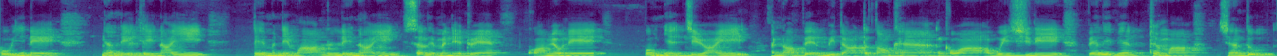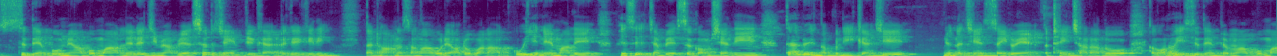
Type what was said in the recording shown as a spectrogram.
9ရက်နေ့ညနေ4နာရီ4မိနစ်မှ4နာရီ17မိနစ်အတွင်းခွားမြို့နယ် ပုံညက်ကြီးရွာ၏အနောက်ဘက်မီတာ1000ခန့်အကွာအဝေးရှိသည့်ပင်လီပြန်ထက်မှရန်သူစစ်တင်ပုံများပေါ်မှလက်လက်ကြီးများဖြင့်ဆက်တကြိမ်ပြစ်ခတ်တိုက်ခိုက်ခဲ့သည်2025ခုနှစ်အောက်တိုဘာလ9ရက်နေ့မှာလေဖြစ်စစ်ချန်ပီယံစစ်ကော်မရှင်သည်တန်တွင်းငပလီကန်ချေမျက်နှာချင်းစိန်တွင်အထင်ချတာသော၎င်းတို့၏စစ်တင်ပြမပေါ်မှ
